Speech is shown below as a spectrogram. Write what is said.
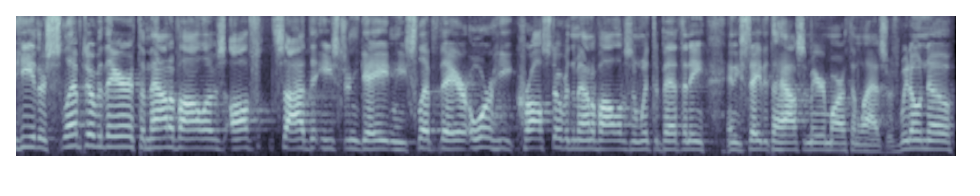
he either slept over there at the Mount of Olives offside the eastern gate and he slept there, or he crossed over the Mount of Olives and went to Bethany and he stayed at the house of Mary, Martha, and Lazarus. We don't know,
